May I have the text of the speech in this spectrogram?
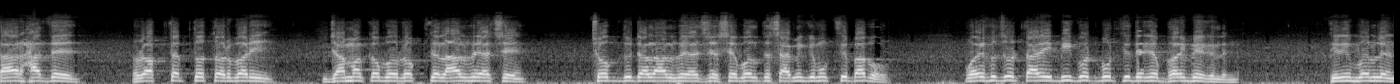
তার হাতে রক্তাক্ত তরবারি জামা কাপড় রক্তে লাল হয়ে আছে, চোখ দুটা লাল হয়ে আছে, সে বলতেছে, আমি কি মুক্তি পাবো? ওই হুজুর তার এই বিকট মূর্তি দেখে ভয় পেয়ে গেলেন। তিনি বললেন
